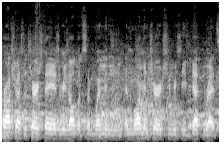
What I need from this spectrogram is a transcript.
Cross Dress the Church Day as a result of some women in the Mormon Church who received death threats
